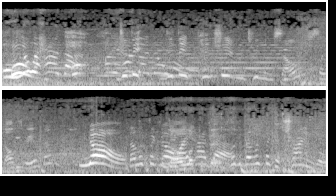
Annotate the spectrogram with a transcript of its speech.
Oh no! I had that. I Did had they that, no did they pinch it between themselves? Like all three of them? No. That looked like a No, No, I look had that. look. That looked like a triangle.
